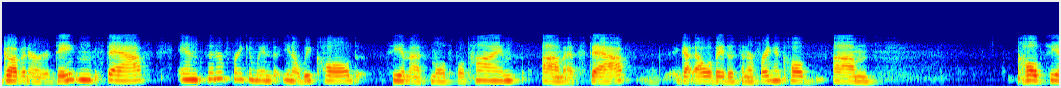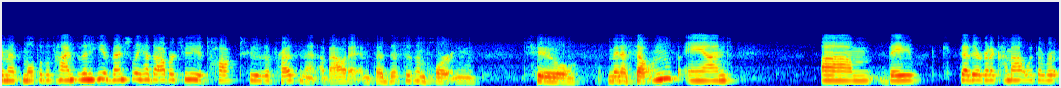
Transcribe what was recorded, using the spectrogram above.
Governor Dayton's staff and Senator Franken. We, you know, we called CMS multiple times um, as staff. Got elevated. Senator Franken called um, called CMS multiple times, and then he eventually had the opportunity to talk to the president about it and said this is important to Minnesotans, and um, they said they're going to come out with the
